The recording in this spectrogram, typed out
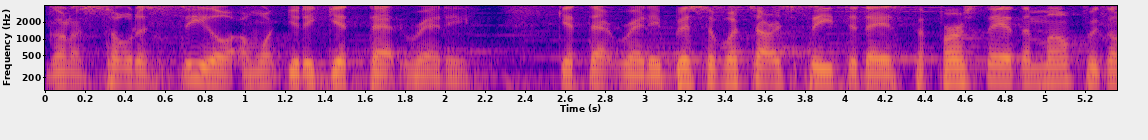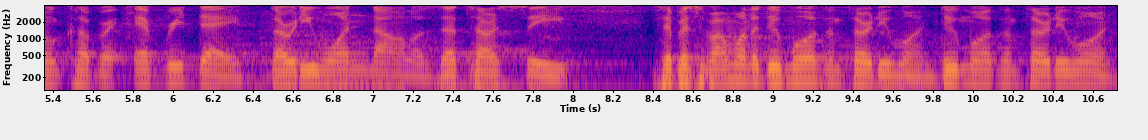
going to sow the seal, I want you to get that ready. Get that ready. Bishop, what's our seed today? It's the first day of the month. We're going to cover every day $31. That's our seed. Say, Bishop, I want to do more than 31. Do more than 31.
